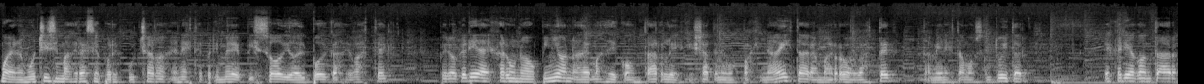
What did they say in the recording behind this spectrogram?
Bueno, muchísimas gracias por escucharnos en este primer episodio del podcast de Bastec. Pero quería dejar una opinión, además de contarles que ya tenemos página de Instagram, arroba Bastec, también estamos en Twitter. Les quería contar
